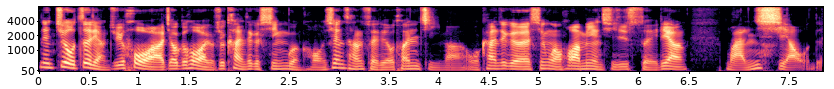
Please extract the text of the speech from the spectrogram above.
那就这两句话啊，焦哥后来有去看这个新闻哦，现场水流湍急嘛，我看这个新闻画面其实水量蛮小的。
